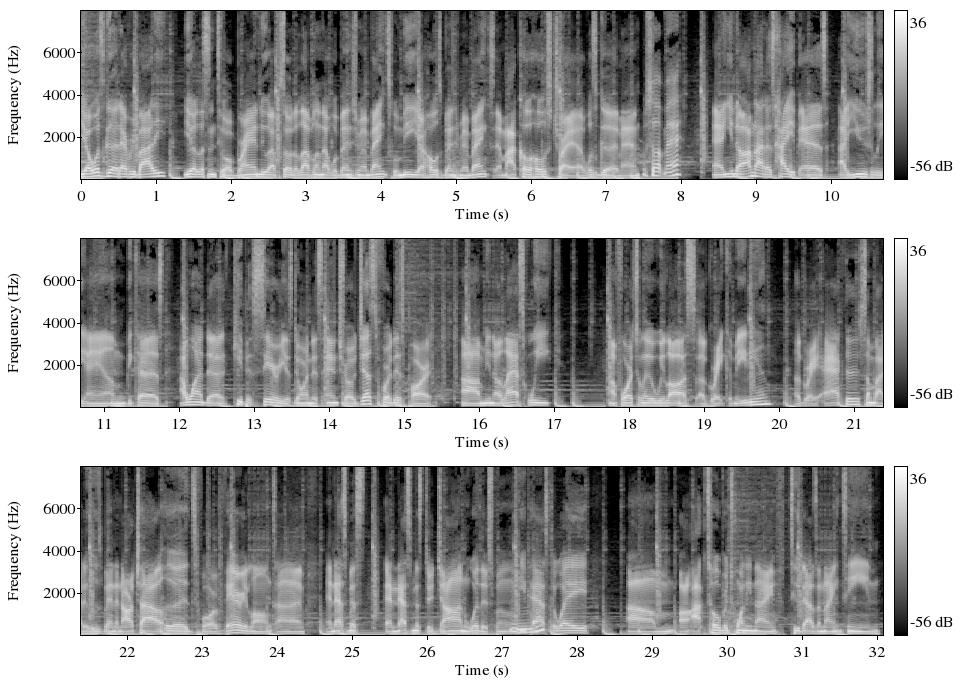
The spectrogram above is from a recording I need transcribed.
Yo, what's good, everybody? You're listening to a brand new episode of Leveling Up with Benjamin Banks with me, your host, Benjamin Banks, and my co host, Trav. What's good, man? What's up, man? And you know, I'm not as hype as I usually am because I wanted to keep it serious during this intro just for this part. Um, you know, last week, unfortunately, we lost a great comedian, a great actor, somebody who's been in our childhoods for a very long time, and that's Miss and that's Mr. John Witherspoon. He passed away um, on October 29th, 2019.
